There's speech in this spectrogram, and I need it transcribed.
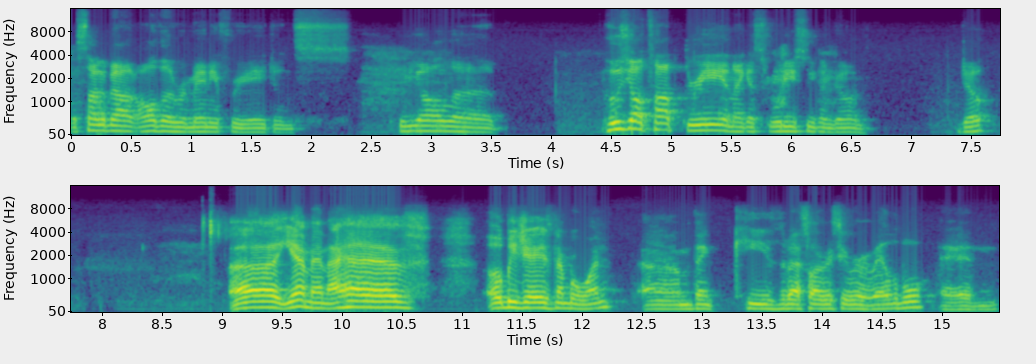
let's talk about all the remaining free agents. Who y'all? Uh, who's y'all top three? And I guess where do you see them going? Joe. Uh, yeah, man, I have OBJ is number one. Um, I think he's the best wide receiver available and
